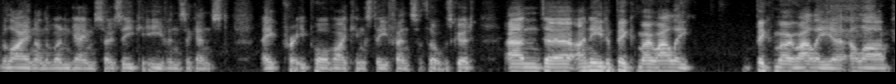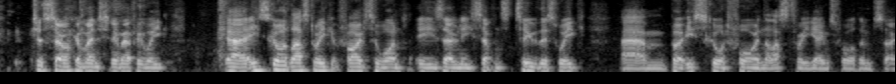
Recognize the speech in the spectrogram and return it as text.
relying on the run game. So Zeke evens against a pretty poor Vikings defense. I thought was good, and uh, I need a big Mo Alley, big Mo Alley uh, alarm just so I can mention him every week. Uh, he scored last week at five to one. He's only seven to two this week, um, but he's scored four in the last three games for them. So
